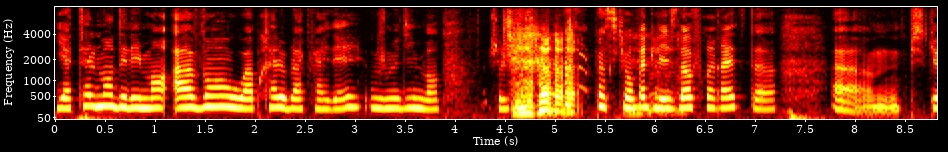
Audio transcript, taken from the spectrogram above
il y a tellement d'éléments avant ou après le Black Friday où je me dis, bon, je le Parce qu'en fait, les offres restent. Euh, puisque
